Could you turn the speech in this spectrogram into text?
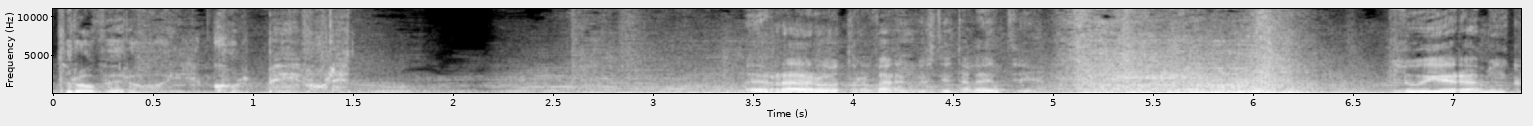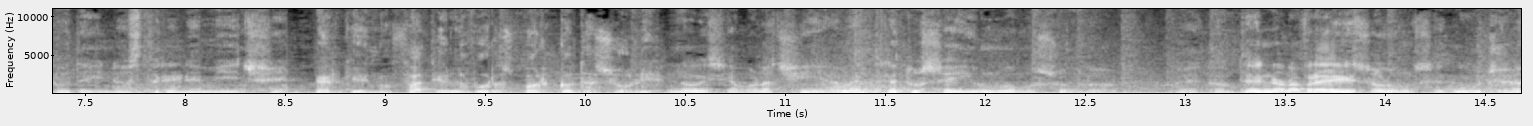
troverò il. È raro trovare questi talenti. Lui era amico dei nostri nemici. Perché non fate il lavoro sporco da soli? Noi siamo la CIA, mentre tu sei un uomo solo. E con te non avrei solo un segugio.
